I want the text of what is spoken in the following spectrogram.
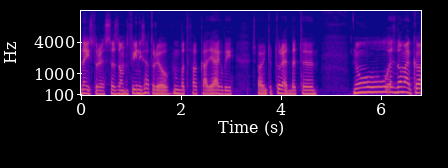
neizturēs sezonu Phoenixā, tur jau, nu, fuck, kāda jēga bija vispār viņu tur turēt, bet, eh, nu, es domāju, ka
